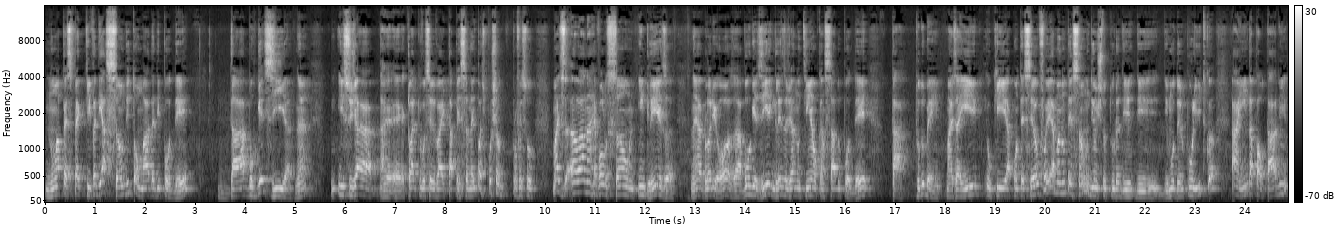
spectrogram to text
numa perspectiva de ação de tomada de poder da burguesia, né? Isso já é, é claro que você vai estar pensando aí, poxa, professor, mas lá na Revolução Inglesa, né, a gloriosa, a burguesia inglesa já não tinha alcançado o poder, Tá, tudo bem, mas aí o que aconteceu foi a manutenção de uma estrutura de, de, de modelo político ainda pautado em,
